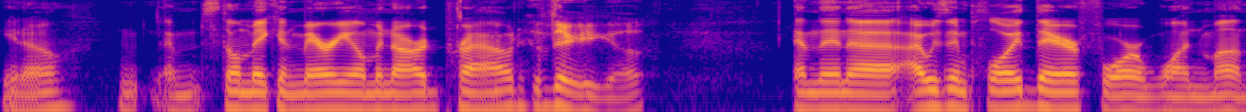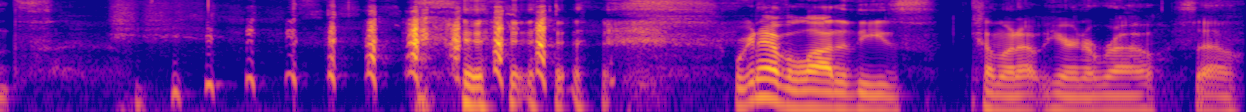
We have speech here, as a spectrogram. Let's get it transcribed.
You know, I'm still making Mario Menard proud There you go. and then uh, I was employed there for one month. We're gonna have a lot of these coming up here in a row, so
